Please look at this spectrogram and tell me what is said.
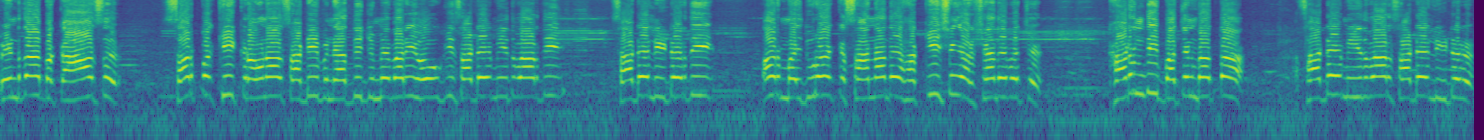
ਪਿੰਡ ਦਾ ਵਿਕਾਸ ਸਰਪੱਖੀ ਕਰਾਉਣਾ ਸਾਡੀ ਬੁਨਿਆਦੀ ਜ਼ਿੰਮੇਵਾਰੀ ਹੋਊਗੀ ਸਾਡੇ ਉਮੀਦਵਾਰ ਦੀ, ਸਾਡੇ ਲੀਡਰ ਦੀ ਔਰ ਮਜ਼ਦੂਰਾਂ, ਕਿਸਾਨਾਂ ਦੇ ਹੱਕੀ ਸੰਘਰਸ਼ਾਂ ਦੇ ਵਿੱਚ ਖੜਨ ਦੀ ਵਚਨਬੱਧਤਾ ਸਾਡੇ ਉਮੀਦਵਾਰ, ਸਾਡੇ ਲੀਡਰ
